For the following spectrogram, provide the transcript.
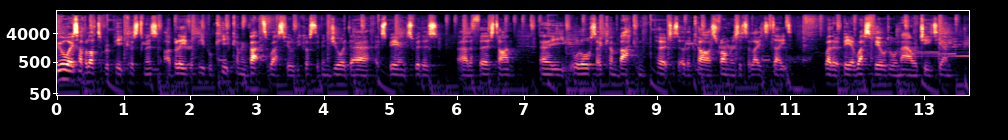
We always have a lot of repeat customers. I believe that people keep coming back to Westfield because they've enjoyed their experience with us uh, the first time. They will also come back and purchase other cars from us at a later date, whether it be a Westfield or now a GTM.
